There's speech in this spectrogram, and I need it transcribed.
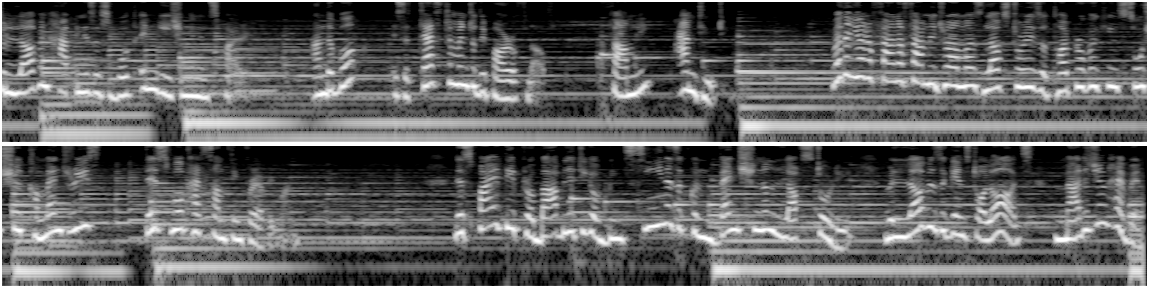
to love and happiness is both engaging and inspiring. And the book is a testament to the power of love, family, and duty. Of family dramas, love stories, or thought provoking social commentaries, this book has something for everyone. Despite the probability of being seen as a conventional love story, where love is against all odds, Marriage in Heaven,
